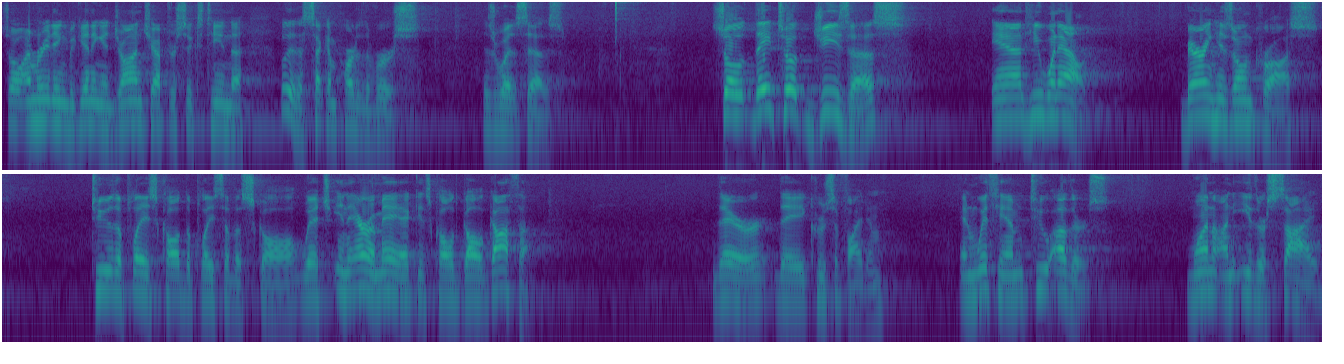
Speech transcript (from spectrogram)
So I'm reading beginning in John chapter 16, the, really the second part of the verse. Is what it says. So they took Jesus, and he went out, bearing his own cross, to the place called the place of a skull, which in Aramaic is called Golgotha. There they crucified him, and with him two others, one on either side,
